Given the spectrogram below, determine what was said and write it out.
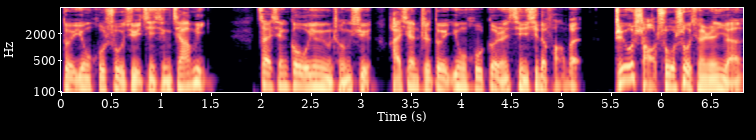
对用户数据进行加密。在线购物应用程序还限制对用户个人信息的访问，只有少数授权人员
